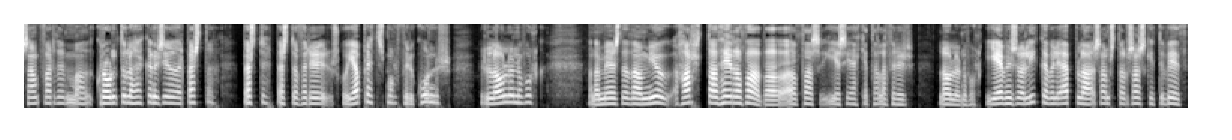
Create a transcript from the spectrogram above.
samfarðum að krónutulega séu þær besta, bestu, bestu að fyrir sko jafnbreytismál, fyrir konur, fyrir láluna fólk. Þannig að mér finnst þetta mjög hart að heyra það að, að það, ég sé ekki að tala fyrir láluna fólk. Ég finnst svo að líka vilja ebla samstarf og samskipti við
